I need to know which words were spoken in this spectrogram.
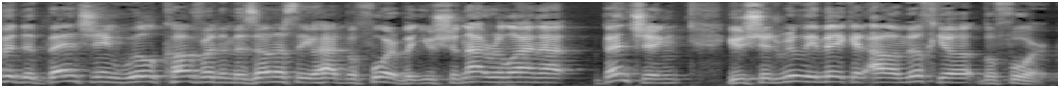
the benching will cover the mizonos that you had before, but you should not rely on that benching. You should really make it ala milchya before.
